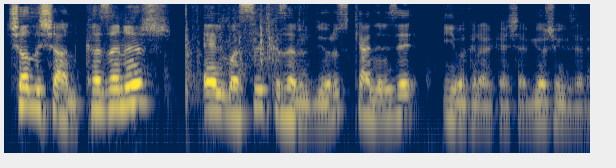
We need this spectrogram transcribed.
Çalışan kazanır, elması kızarır diyoruz. Kendinize iyi bakın arkadaşlar. Görüşmek üzere.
